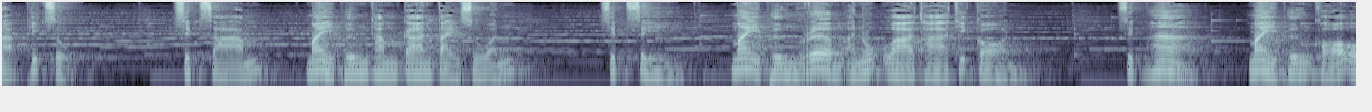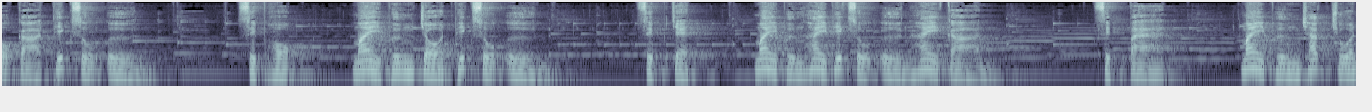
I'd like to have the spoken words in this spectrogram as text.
ตะภิกษุ 13. ไม่พึงทำการไต่สวน 14. ไม่พึงเริ่มอนุวาธาธิกร 15. ไม่พึงขอโอกาสภิกษุอื่น 16. ไม่พึงโจทย์ภิกษุอื่น 17. ไม่พึงให้ภิกษุอื่นให้การ 18. ไม่พึงชักชวน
